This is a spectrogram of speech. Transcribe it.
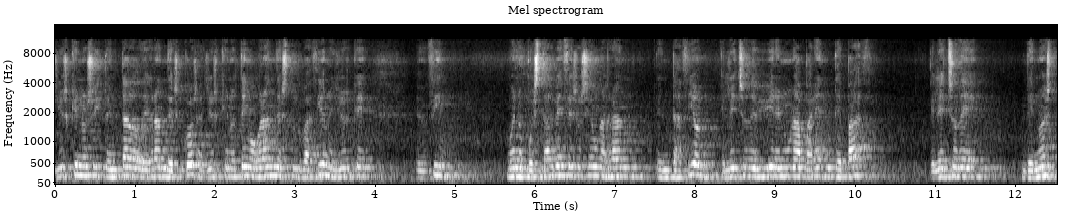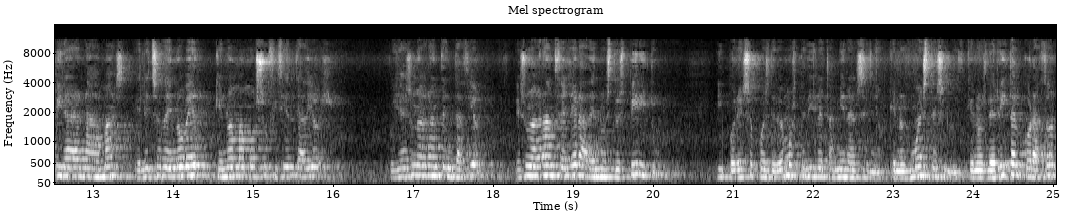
yo es que no soy tentado de grandes cosas, yo es que no tengo grandes turbaciones, yo es que, en fin, bueno, pues tal vez eso sea una gran tentación, el hecho de vivir en una aparente paz, el hecho de, de no aspirar a nada más, el hecho de no ver que no amamos suficiente a Dios, pues ya es una gran tentación, es una gran ceguera de nuestro espíritu. Y por eso pues debemos pedirle también al Señor que nos muestre su luz, que nos derrita el corazón,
